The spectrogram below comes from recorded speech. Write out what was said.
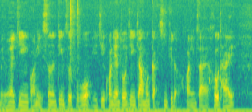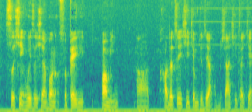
美容院经营管理、私人定制服务以及光电中心加盟感兴趣的，欢迎在后台私信“未知先锋”老师备报名啊。好的，这一期节目就这样，我们下期再见。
